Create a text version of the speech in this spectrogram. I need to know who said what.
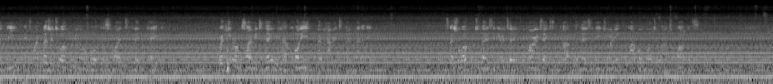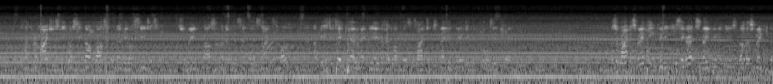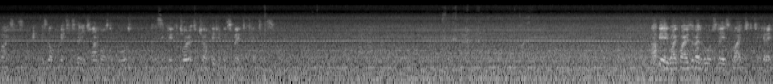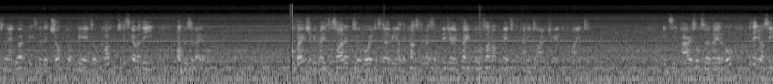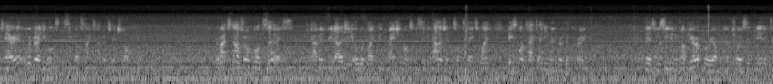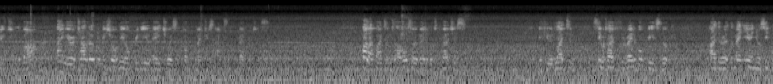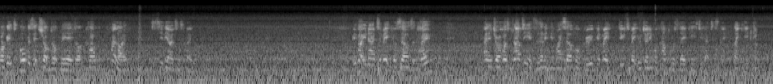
Speaker 1: it's my pleasure to welcome you on board this flight to Cape Cape. Working alongside me today we have Holly, Mohammed and Melanie. A special welcome to those of you returning from our executive club and those of you joining from our oneworld partners. If I can remind you to keep your seatbelt fastened whenever you're seated, to remain fastened whenever the seatbelt signs are on, and please do take care when opening the overhead lockers as items may be moved and could cause injury. As a reminder, smoking, including e-cigarettes, vaping and the use of other smoking devices, is not permitted at any time whilst on board, and this includes the toilets which are fitted with smoke detectors. RBA Wi-Fi is available on today's flight. To connect to the network, please visit shop.ba.com to discover the offers available. All phones should be placed to silent to avoid disturbing other customers and video and phone calls are not permitted at any time during the flight. In-seat power is also available within your seat area and be ready once the seatbelt signs have been switched off. Right, starter on board service. If you have a food allergy or would like information on specific allergens on today's flight, please contact any member of the crew. Those of you seated in Club Europe will be offering your choice of meal and drinks from the bar, and Euro Traveller will be shortly offering you a choice of complimentary snacks beverages. High Life items are also available to purchase. If you would like to see what items are available, please look either at the menu in your seat pocket or visit shop.ba.com High Life to see the items available. We invite you now to make yourselves at home and enjoy hospitality. If there's anything myself or crew can make, do to make your journey more comfortable today, please do let us know. Thank you.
